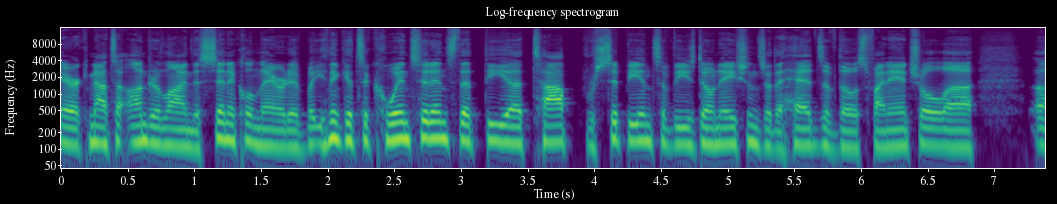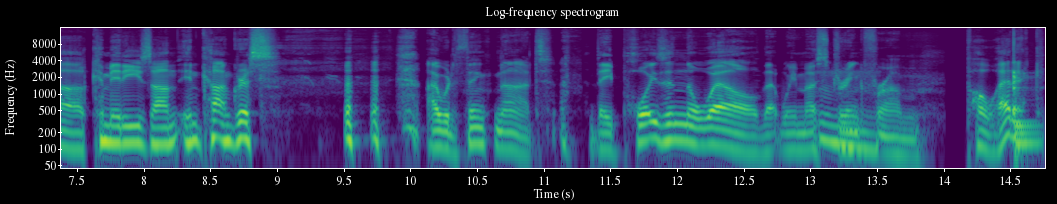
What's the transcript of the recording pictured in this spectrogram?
Eric, not to underline the cynical narrative, but you think it's a coincidence that the uh, top recipients of these donations are the heads of those financial uh, uh, committees on in Congress? I would think not. They poison the well that we must mm, drink hmm. from. Poetic.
